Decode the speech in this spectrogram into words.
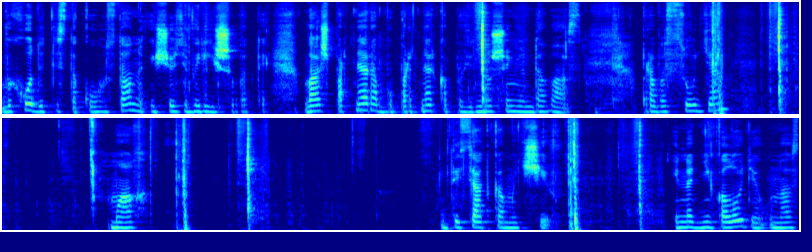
виходити з такого стану і щось вирішувати. Ваш партнер або партнерка по відношенню до вас. Правосуддя, мах, десятка мечів. І на дні колоді у нас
